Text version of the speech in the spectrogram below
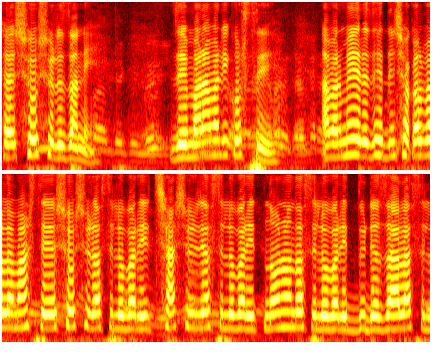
হ্যাঁ শ্বশুরে জানে যে মারামারি করছে। আমার মেয়ের যেদিন সকালবেলা মারছে শ্বশুর আসছিল বাড়ির শাশুড়ি আসছিল বাড়ির ননদ আসছিল বাড়ির দুইটা জাল আসছিল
